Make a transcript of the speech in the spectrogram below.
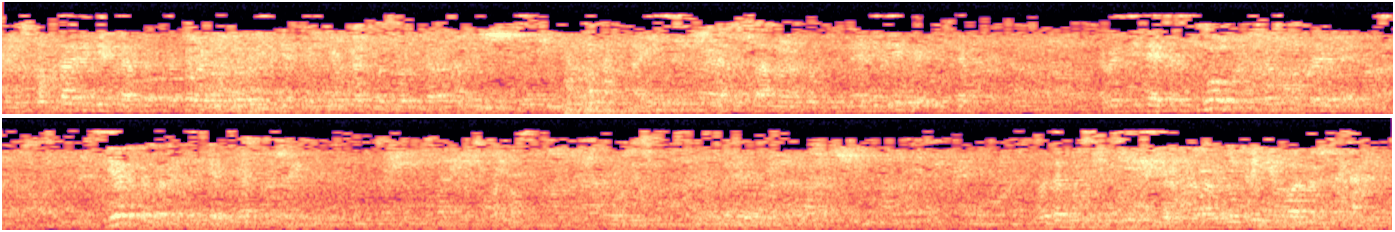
То есть вот та религия, о которой мы говорили, это как бы только разделить. А истинная, самая подлинная религия, это разделять основу и все, что проявляется. Зеркало разделять и отражение. Вот, допустим, есть зеркало внутреннего отражения.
